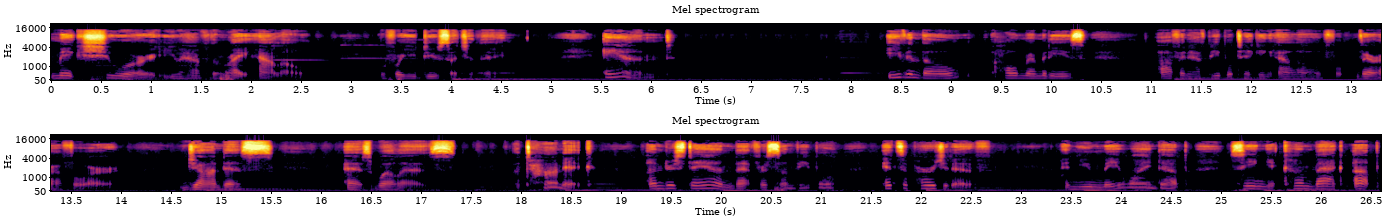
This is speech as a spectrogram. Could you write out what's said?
make sure you have the right aloe before you do such a thing. And even though home remedies often have people taking aloe vera for jaundice as well as a tonic, understand that for some people it's a purgative. And you may wind up seeing it come back up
